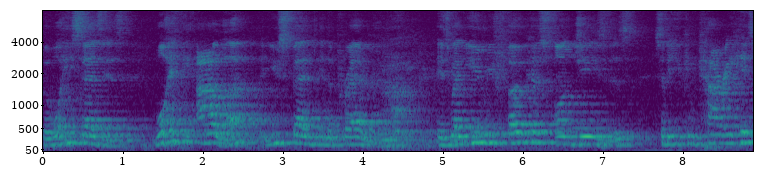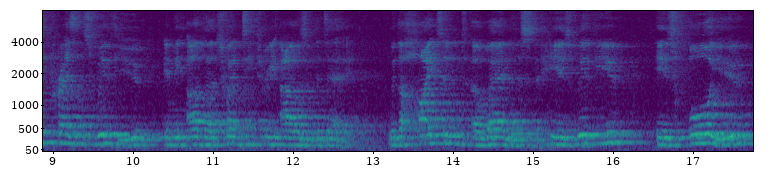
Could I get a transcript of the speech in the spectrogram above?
But what he says is, what if the hour that you spend in the prayer room is when you refocus on Jesus so that you can carry his presence with you in the other 23 hours of the day with a heightened awareness that he is with you, he is for you,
